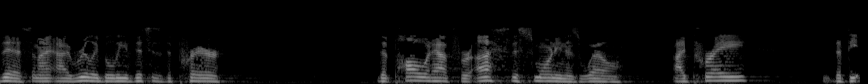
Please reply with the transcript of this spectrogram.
this, and I, I really believe this is the prayer that Paul would have for us this morning as well. I pray that the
